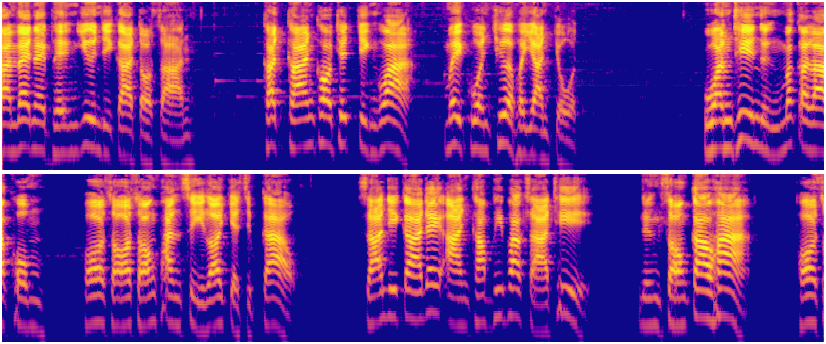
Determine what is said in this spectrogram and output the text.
านและนายเพลงยื่นดีกาต่อศาลคัดค้านข้อเท็จจริงว่าไม่ควรเชื่อพยานโจทย์ วันที่1มกราคม พศ 2479 ศาลฎีกาได้อ่านคำพิพากษาที่ 1295 พศ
